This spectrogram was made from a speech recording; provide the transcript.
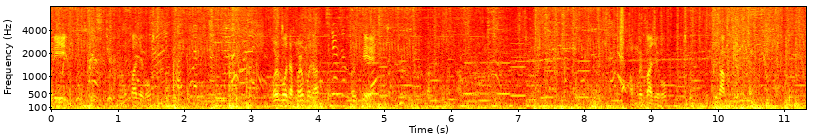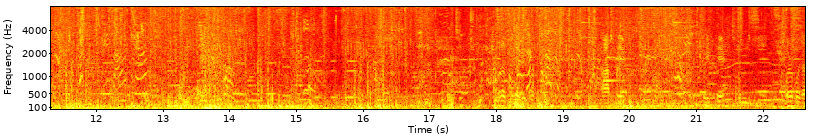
우리 못 빠지고. 볼 보자 볼 보자. 볼피 해 건물 빠지고. 이 감기 풀어 두개 아 필. 우리 필. 볼 보자.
